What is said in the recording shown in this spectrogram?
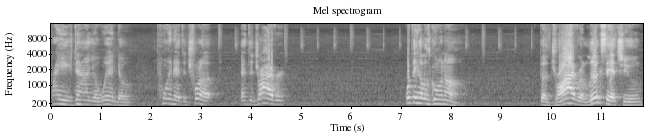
raise down your window, point at the truck, at the driver. What the hell is going on? The driver looks at you,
